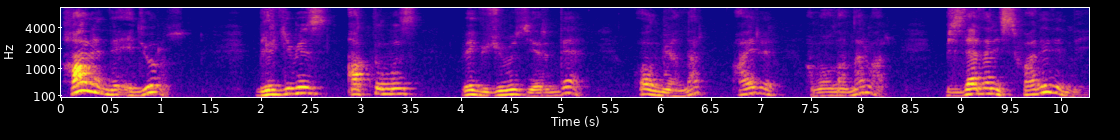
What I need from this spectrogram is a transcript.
Halen de ediyoruz. Bilgimiz, aklımız ve gücümüz yerinde. Olmayanlar ayrı ama olanlar var. Bizlerden istifade edin deyin.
